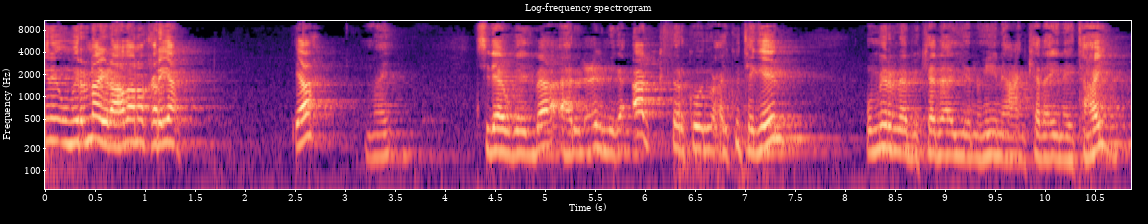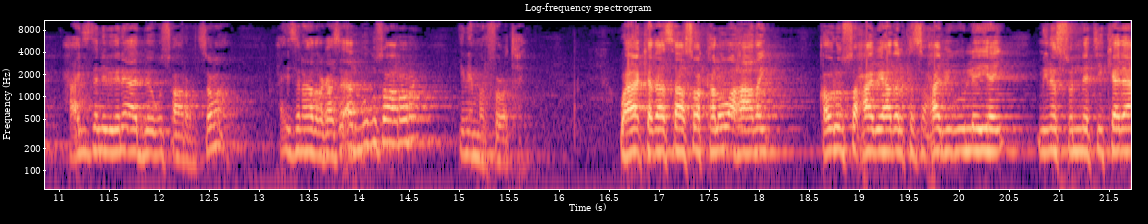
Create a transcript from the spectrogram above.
inay umirna yidhaahdaan oo qariyaan? Ya? May sidaa awgeed ba ahlulcilmiga akarkoodu waxay ku tegeen umirna bikada iyo nuhiina can kada inay tahay. Axaadiista nabigana aad bay ugu soo aroortay soo ma? Xadiisna hadalkaasi aad buu ugu soo arooray inay marfuuc tahay. Wahaakadaa saasoo kale u ahaaday qowlu saxaabi hadalka saxaabigu uu leeyahay min asunati kada.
